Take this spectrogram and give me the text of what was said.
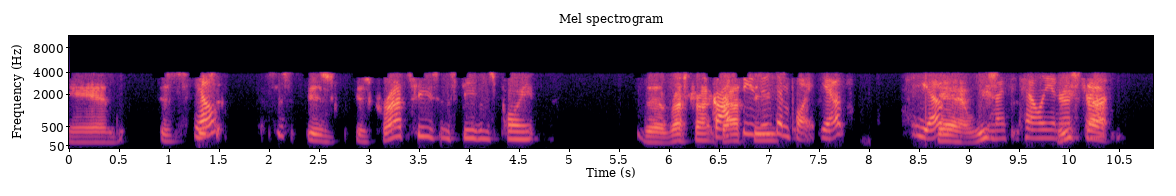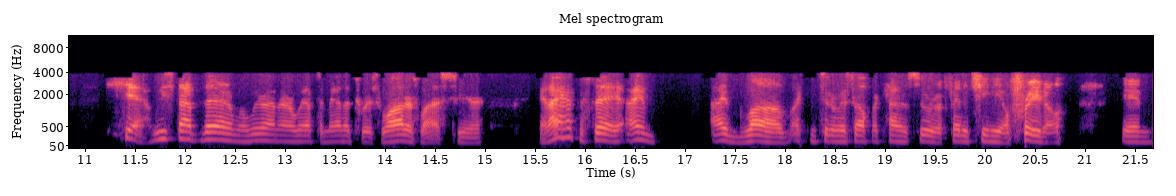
And is yep. is, is is Grazzi's in Stevens Point? The restaurant Grazzi's, Grazzi's is in Point. Yep. Yep. Yeah, we nice Italian we restaurant. Stopped, yeah, we stopped there when we were on our way up to Manitowish Waters last year, and I have to say, I I love, I consider myself a connoisseur of fettuccine alfredo, and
